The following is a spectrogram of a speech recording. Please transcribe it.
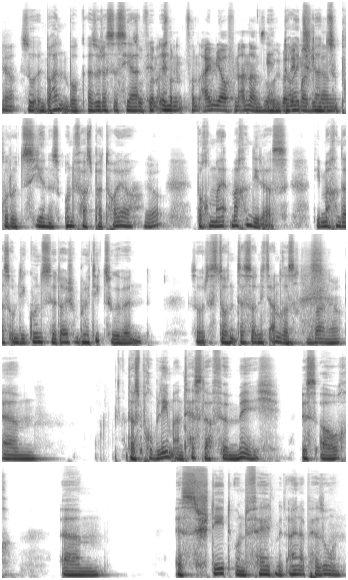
ja. So in Brandenburg. Also, das ist ja so von, in, von, von einem Jahr auf den anderen so. in Überleg Deutschland mal, zu produzieren, ist unfassbar teuer. Ja, Warum ma- machen die das? Die machen das, um die Gunst der deutschen Politik zu gewinnen. So, das ist doch, das ist doch nichts anderes. kann sein, ja. Ähm, das Problem an Tesla für mich ist auch, ähm, es steht und fällt mit einer Person.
